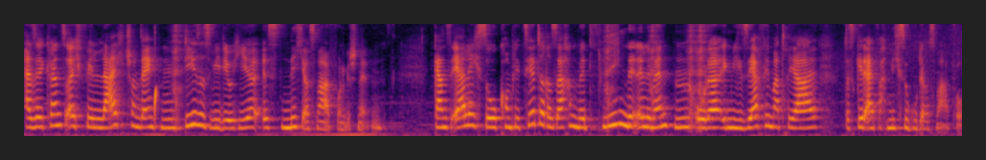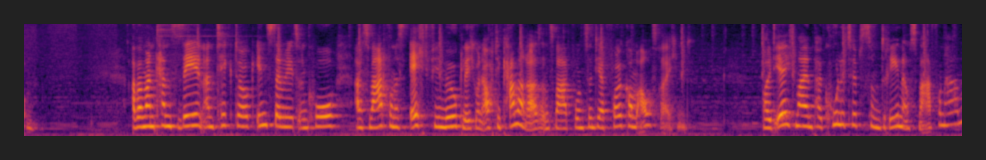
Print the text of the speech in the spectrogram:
Also ihr könnt es euch vielleicht schon denken, dieses Video hier ist nicht am Smartphone geschnitten. Ganz ehrlich, so kompliziertere Sachen mit fliegenden Elementen oder irgendwie sehr viel Material, das geht einfach nicht so gut am Smartphone. Aber man kann es sehen an TikTok, Insta-Reels und Co. Am Smartphone ist echt viel möglich und auch die Kameras an Smartphones sind ja vollkommen ausreichend. Wollt ihr euch mal ein paar coole Tipps zum Drehen am Smartphone haben?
